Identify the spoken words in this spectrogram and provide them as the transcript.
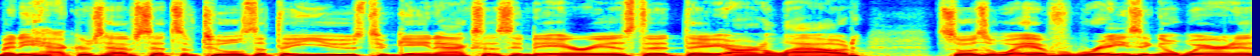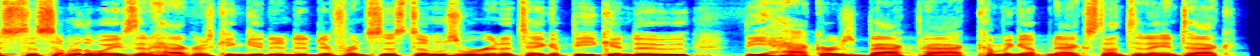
Many hackers have sets of tools that they use to gain access into areas that they aren't allowed. So, as a way of raising awareness to some of the ways that hackers can get into different systems, we're going to take a peek into the hacker's backpack coming up next on Today in Tech.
